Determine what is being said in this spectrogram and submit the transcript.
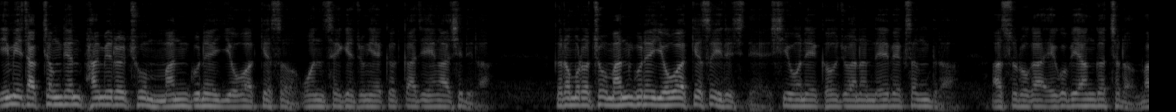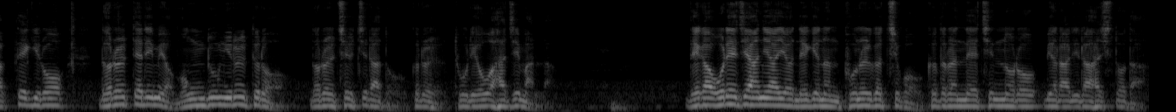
이미 작정된 파멸을 주 만군의 여호와께서 온 세계 중에 끝까지 행하시리라. 그러므로 주 만군의 여호와께서 이르시되 시온에 거주하는 내 백성들아 아수르가 애굽에 한 것처럼 막대기로 너를 때리며 몽둥이를 들어 너를 칠지라도 그를 두려워하지 말라. 내가 오래지 아니하여 내게는 분을 거치고 그들은 내 진노로 멸하리라 하시도다.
